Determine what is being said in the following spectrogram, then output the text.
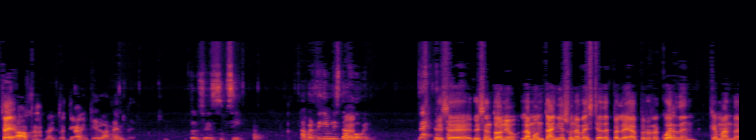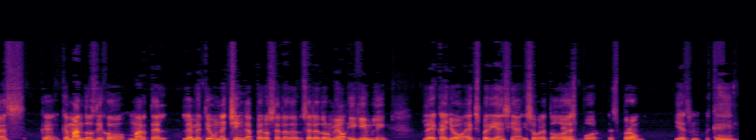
Sí, Ah, ah, claro. tranquilamente. Entonces, sí. Aparte, Gimli está La- joven. Dice, dice Antonio, la montaña es una bestia de pelea, pero recuerden que Mandas, que, que Mandos dijo Martel le metió una chinga, pero se le, se le durmió y Gimli le cayó experiencia y sobre todo es por es pro y es ¿qué?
